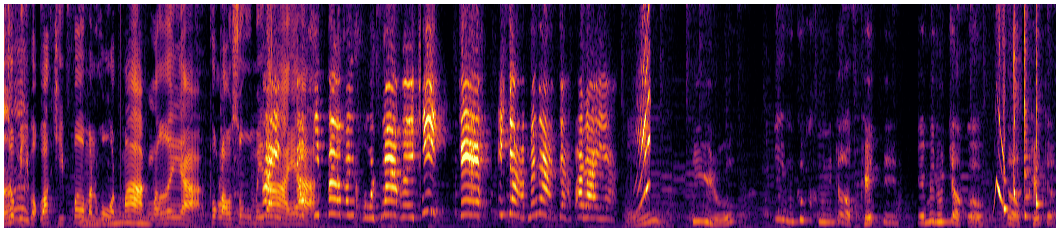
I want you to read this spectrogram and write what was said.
เจ้าหมีบอกว่าคีปเปอร์มันโหดมากเลยอะ พวกเราสู้ไม่ได้เจ้าอะคิปเปอร์มันโหดมากเลยที่แกไอ้ดาบนั่นน่ะดาบอะไรอะ โอ้นี่เหรอ นี่มันก็คือดาบเพชรนี่แกไม่รู้จักเหรอ ดาบเพชรอะ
